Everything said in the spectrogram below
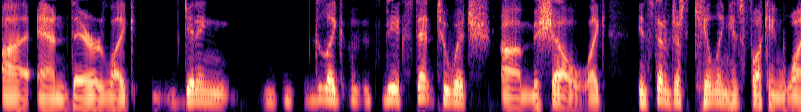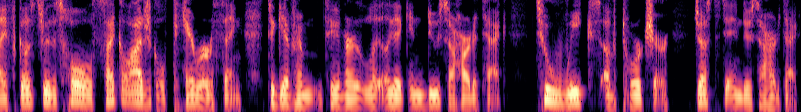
Uh, and they're like getting like the extent to which um, Michel like instead of just killing his fucking wife goes through this whole psychological terror thing to give him to give her like induce a heart attack two weeks of torture just to induce a heart attack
